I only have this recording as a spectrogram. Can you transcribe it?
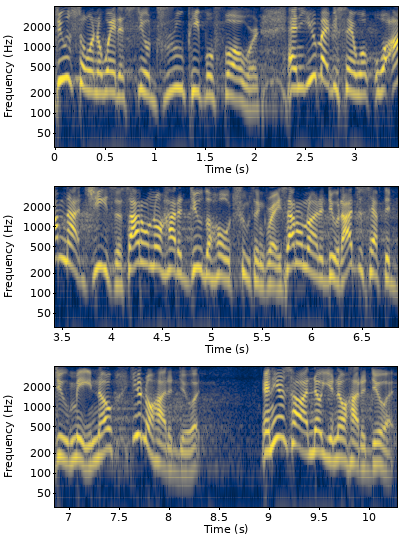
do so in a way that still drew people forward. And you may be saying, well, well I'm not Jesus. I don't know how to do the whole truth and grace. I don't know how to do it. I just have to do me. No, you know how to do it. And here's how I know you know how to do it.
